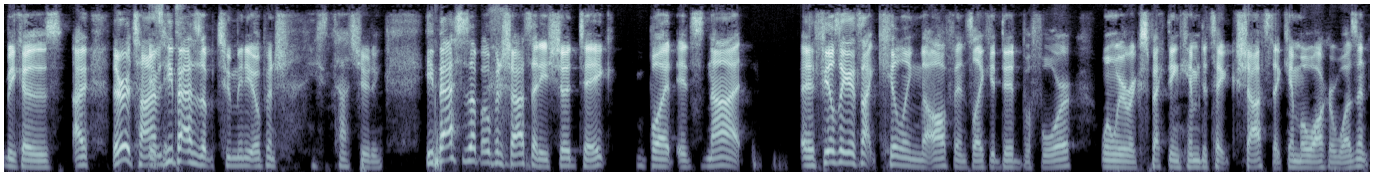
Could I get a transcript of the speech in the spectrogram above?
because I there are times he passes up too many open. Sh- he's not shooting. He passes up open shots that he should take, but it's not it feels like it's not killing the offense like it did before when we were expecting him to take shots that Kemba Walker wasn't.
